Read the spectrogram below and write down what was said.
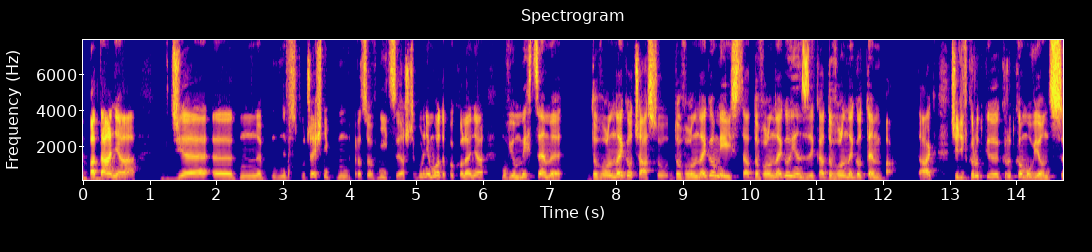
badania, gdzie e, współcześni pracownicy, a szczególnie młode pokolenia mówią: My chcemy dowolnego czasu, dowolnego miejsca, dowolnego języka, dowolnego tempa. Tak? Czyli krót, krótko mówiąc,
